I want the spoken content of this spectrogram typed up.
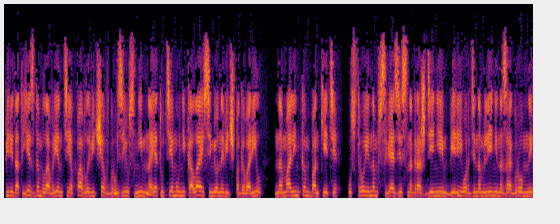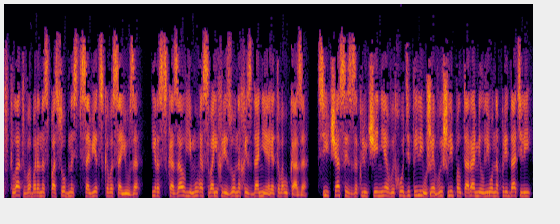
Перед отъездом Лаврентия Павловича в Грузию с ним на эту тему Николай Семенович поговорил, на маленьком банкете, устроенном в связи с награждением Берии орденом Ленина за огромный вклад в обороноспособность Советского Союза, и рассказал ему о своих резонах издания этого указа. Сейчас из заключения выходит или уже вышли полтора миллиона предателей,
